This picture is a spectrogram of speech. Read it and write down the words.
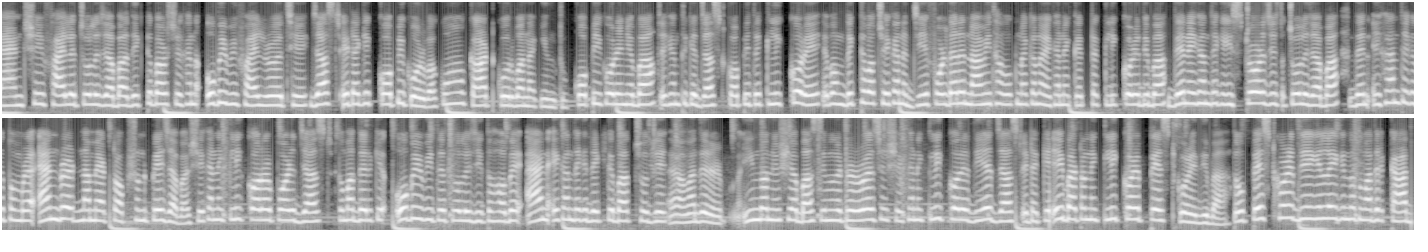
অ্যান্ড সেই ফাইলে চলে যাবা। দেখতে পাচ্ছ, এখানে ওবিবি ফাইল রয়েছে। জাস্ট এটাকে কপি করবা, কোনো কাট করবা না কিন্তু। কপি করে নেবা। এখান থেকে জাস্ট কপিতে ক্লিক করে এবং দেখতে পাচ্ছ এখানে যে ফোল্ডারের নামই থাকুক না কেন, এখানে একটা ক্লিক করে দিবা। দেন এখান থেকে স্টোরেজে চলে যাবা। দেন এখান থেকে তোমরা অ্যান্ড্রয়েড নামে একটা অপশন পেয়ে যাবা। সেখানে ক্লিক করার পরে জাস্ট তোমাদেরকে ওবিবিতে চলে যেতে হবে। অ্যান্ড এখান থেকে দেখতে পাচ্ছ যে আমাদের ইন্দোনেশিয়া বা সিমুলেটর রয়েছে। সেখানে ক্লিক করে দিয়ে জাস্ট এটাকে এই বাটনে ক্লিক করে পেস্ট করে দিবা। তো পেস্ট করে দিয়ে গেলে কিন্তু তোমাদের কাজ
